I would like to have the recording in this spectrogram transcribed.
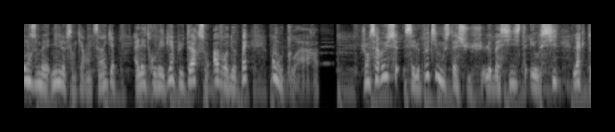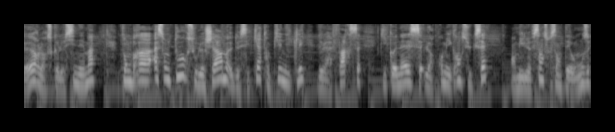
11 mai 1945, allait trouver bien plus tard son havre de paix en Haute-Loire. Jean Sarus, c'est le petit moustachu, le bassiste et aussi l'acteur lorsque le cinéma tombera à son tour sous le charme de ces quatre pieds de la farce qui connaissent leur premier grand succès en 1971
